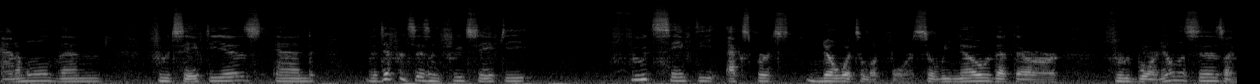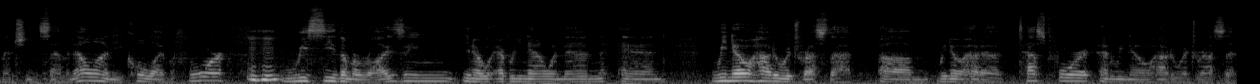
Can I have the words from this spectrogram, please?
animal than food safety is. And the difference is in food safety, food safety experts know what to look for. So we know that there are foodborne illnesses. I mentioned salmonella and E. coli before. Mm-hmm. We see them arising, you know, every now and then, and we know how to address that. Um, we know how to test for it, and we know how to address it.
